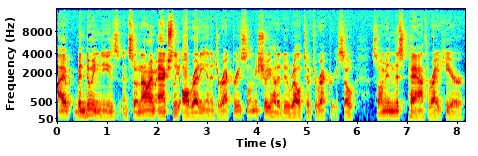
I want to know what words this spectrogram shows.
I've been doing these and so now I'm actually already in a directory so let me show you how to do relative directory so so I'm in this path right here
